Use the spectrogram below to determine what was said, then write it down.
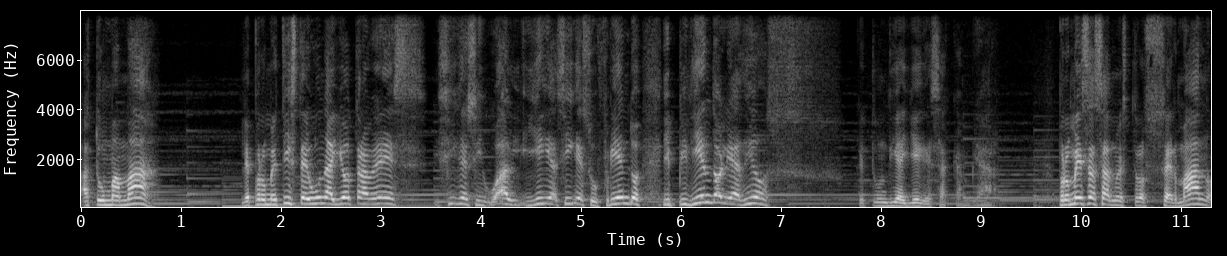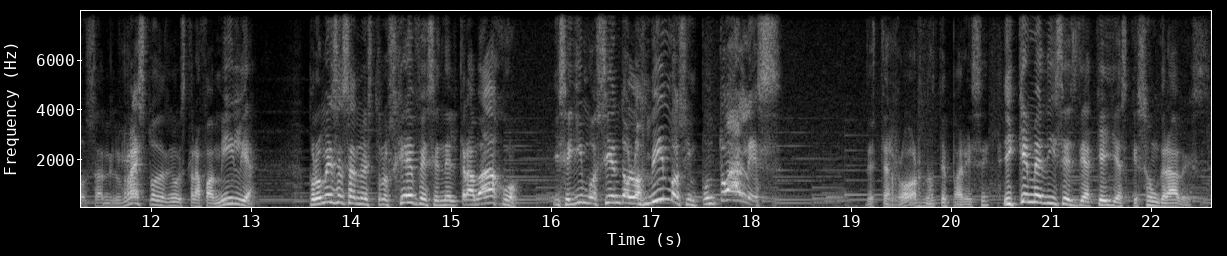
a tu mamá. Le prometiste una y otra vez y sigues igual y ella sigue sufriendo y pidiéndole a Dios que tú un día llegues a cambiar. Promesas a nuestros hermanos, al resto de nuestra familia. Promesas a nuestros jefes en el trabajo y seguimos siendo los mismos impuntuales. De terror, ¿no te parece? ¿Y qué me dices de aquellas que son graves?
